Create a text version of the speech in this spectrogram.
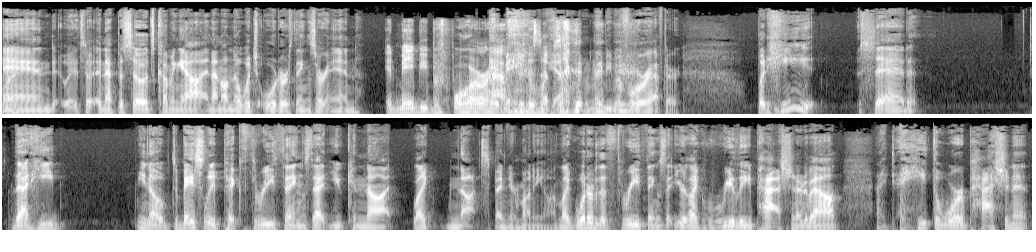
and it's a, an episode's coming out, and I don't know which order things are in. It may be before or It after may- this yeah, episode. maybe before or after. But he said that he you know, to basically pick three things that you cannot like not spend your money on. Like, what are the three things that you're like really passionate about? I, I hate the word passionate.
